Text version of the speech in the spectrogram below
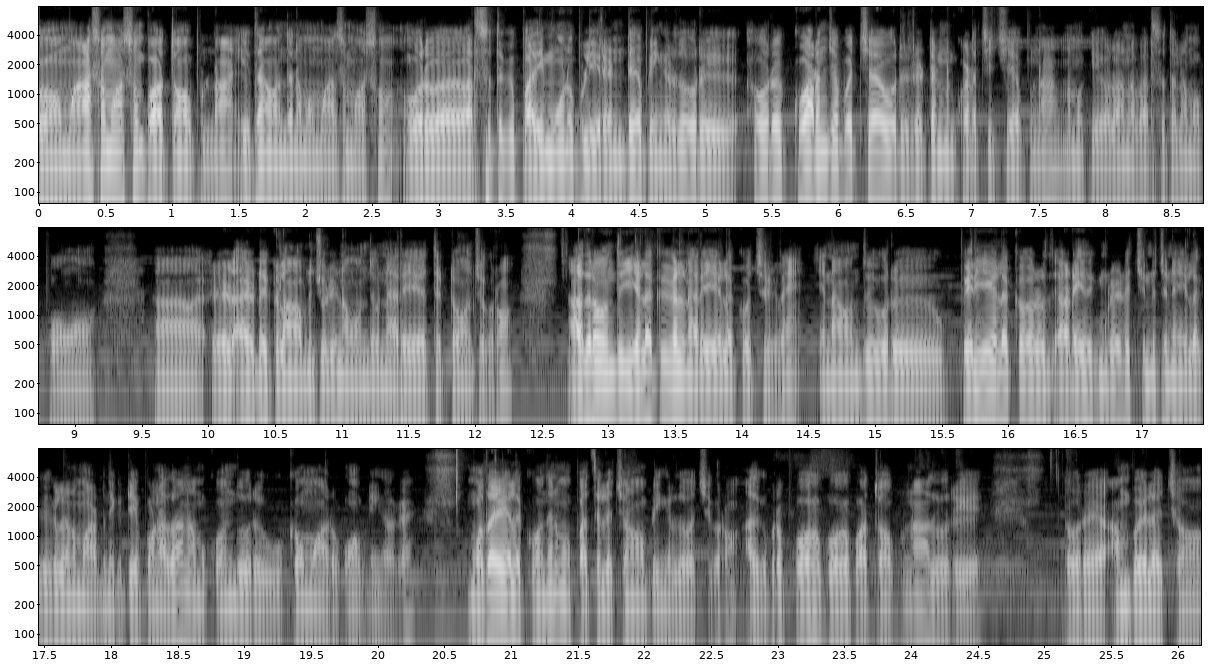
இப்போ மாதம் மாதம் பார்த்தோம் அப்படின்னா இதான் வந்து நம்ம மாதம் மாதம் ஒரு வருஷத்துக்கு பதிமூணு புள்ளி ரெண்டு அப்படிங்கிறது ஒரு ஒரு குறைஞ்சபட்ச ஒரு ரிட்டர்ன் கிடச்சிச்சு அப்படின்னா நமக்கு எவ்வளோ வருஷத்தில் நம்ம போவோம் எடு- எடுக்கலாம் அப்படின்னு சொல்லி நம்ம வந்து நிறைய திட்டம் வச்சுக்கிறோம். அதில் வந்து இலக்குகள் நிறைய இலக்கு வச்சுருக்கிறேன் ஏன்னா வந்து ஒரு பெரிய இலக்கு ஒரு அடையதுக்கு முன்னாடி சின்ன சின்ன இலக்குகளை நம்ம அடைஞ்சிக்கிட்டே போனால் தான் நமக்கு வந்து ஒரு ஊக்கமாக இருக்கும் அப்படிங்காக முதல் இலக்கு வந்து நம்ம பத்து லட்சம் அப்படிங்கிறத வச்சுக்கிறோம். அதுக்கப்புறம் போக போக பார்த்தோம் அப்படின்னா அது ஒரு ஒரு ஐம்பது லட்சம்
